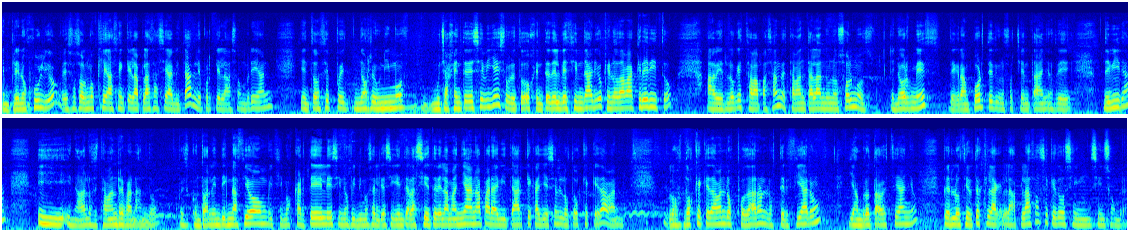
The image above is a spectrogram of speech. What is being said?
En pleno julio, esos olmos que hacen que la plaza sea habitable porque la sombrean y entonces pues nos reunimos mucha gente de Sevilla y sobre todo gente del vecindario que no daba crédito a ver lo que estaba pasando. Estaban talando unos olmos enormes, de gran porte, de unos 80 años de, vida y, y nada, los estaban rebanando pues con toda la indignación hicimos carteles y nos vinimos el día siguiente a las 7 de la mañana para evitar que cayesen los dos que quedaban. Los dos que quedaban los podaron, los terciaron y han brotado este año, pero lo cierto es que la, la plaza se quedó sin sombra.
